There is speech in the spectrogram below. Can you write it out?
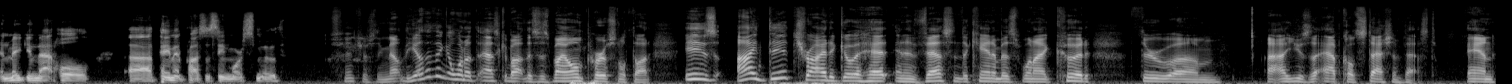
and making that whole uh, payment processing more smooth. Interesting. Now, the other thing I want to ask about this is my own personal thought is I did try to go ahead and invest in the cannabis when I could through um, I use the app called Stash Invest, and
